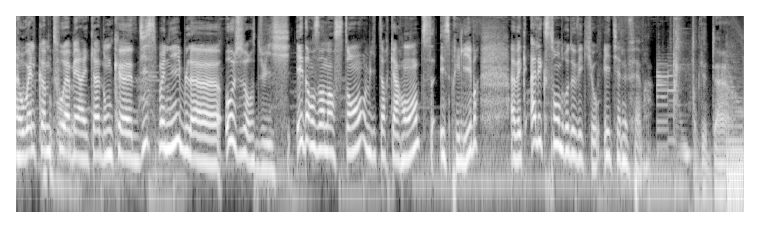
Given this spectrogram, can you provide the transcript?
Welcome to America, donc euh, disponible euh, aujourd'hui. Et dans un instant, 8h40, Esprit libre, avec Alexandre Devecchio et Étienne Lefebvre. Get down.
